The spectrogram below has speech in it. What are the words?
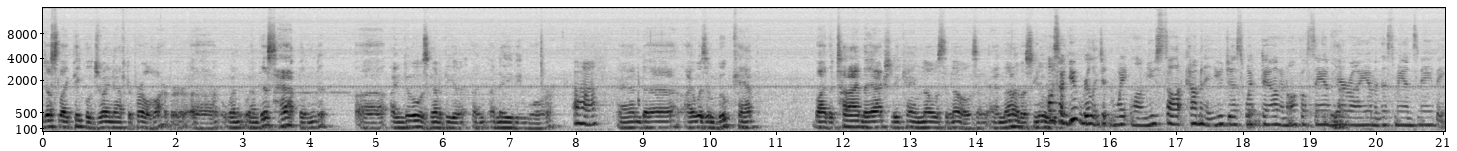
just like people joined after Pearl Harbor. Uh, when when this happened, uh, I knew it was going to be a, a, a Navy war. uh-huh. And uh, I was in boot camp by the time they actually came nose to nose, and, and none of us knew. Oh, so you really didn't wait long. You saw it coming and you just went down and Uncle Sam, Yeah. here I am in this man's Navy.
